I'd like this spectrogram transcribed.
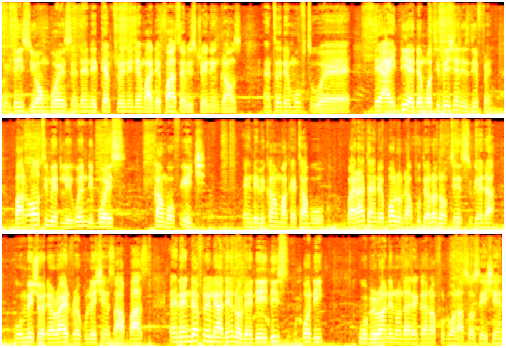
with these young boys, and then they kept training them at the fire service training grounds until they moved to uh, the idea, the motivation is different. But ultimately, when the boys come of age and they become marketable, by that time the board would have put a lot of things together will make sure the right regulations are passed. And then definitely at the end of the day, this body will be running under the Ghana Football Association,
